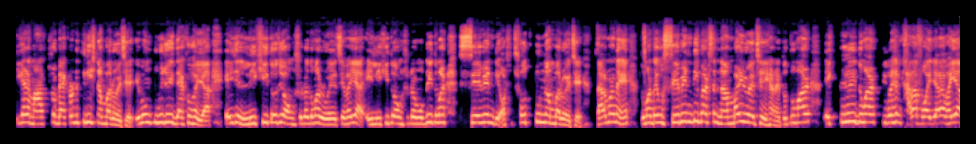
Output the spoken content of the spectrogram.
এখানে মাত্র ব্যাকরণে তিরিশ নাম্বার রয়েছে। এবং তুমি যদি দেখো ভাইয়া, এই যে লিখিত যে অংশটা তোমার রয়েছে ভাইয়া, এই লিখিত অংশটার মধ্যেই তোমার সেভেন্টি অর্থাৎ সত্তর নাম্বার রয়েছে। তার মানে তোমার দেখো সেভেন্টি পার্সেন্ট নাম্বারই রয়েছে এখানে। তো তোমার একটু যদি তোমার প্রিপারেশন খারাপ হয়, যারা ভাইয়া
